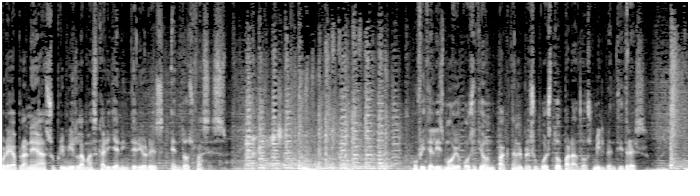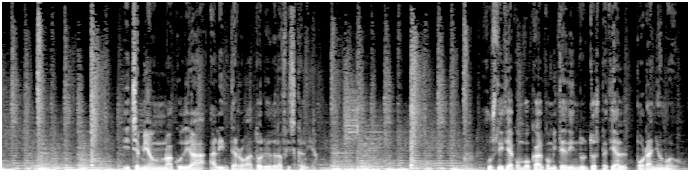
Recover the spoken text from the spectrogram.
Corea planea suprimir la mascarilla en interiores en dos fases. Oficialismo y oposición pactan el presupuesto para 2023. Y Chemion no acudirá al interrogatorio de la Fiscalía. Justicia convoca al Comité de Indulto Especial por Año Nuevo.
